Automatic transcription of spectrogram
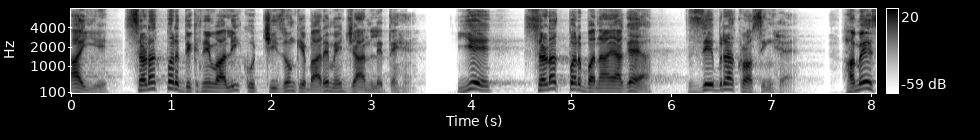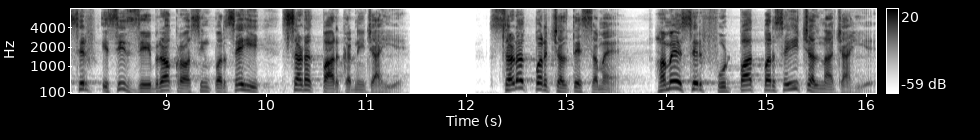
आइए सड़क पर दिखने वाली कुछ चीज़ों के बारे में जान लेते हैं। ये सड़क पर बनाया गया जेबरा क्रॉसिंग है। हमें सिर्फ़ इसी जेबरा क्रॉसिंग पर से ही सड़क पार करनी चाहिए। सड़क पर चलते समय हमें सिर्फ़ फुटपाथ पर से ही चलना चाहिए।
